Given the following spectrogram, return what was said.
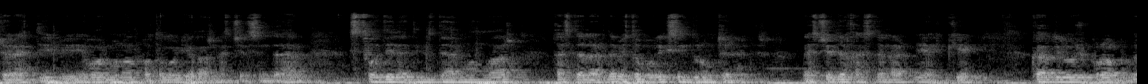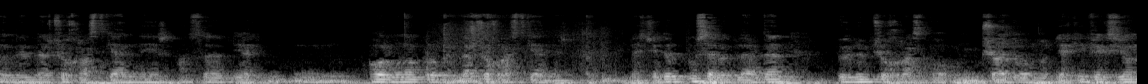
törətdiyi bir hormonal patologiyalar nəticəsində, həm istifadə etdiyimiz dərmanlar xəstələrdə metabolik sindrom törədir. Nəticədə xəstələr deyək ki, kardioloji problemlər çox rast gəlinir. Hansısa deyək hormonal problemlər çox rast gəlinir. Nəticədə bu səbəblərdən ölüm çox rast müşahidə olunur. Deyək ki, infeksiyon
